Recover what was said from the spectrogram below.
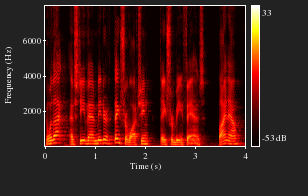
And with that, I'm Steve Van Metre. Thanks for watching. Thanks for being fans. Bye now.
